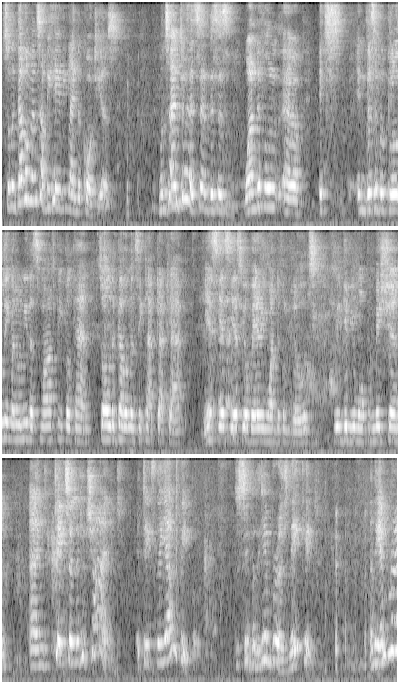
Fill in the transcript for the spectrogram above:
So the governments are behaving like the courtiers. Monsanto has said this is wonderful, uh, it's invisible clothing, but only the smart people can. So all the governments say clap, clap, clap. Yes, yes, yes, you're wearing wonderful clothes. We'll give you more permission. And it takes a little child, it takes the young people to say, but the emperor is naked. and the emperor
